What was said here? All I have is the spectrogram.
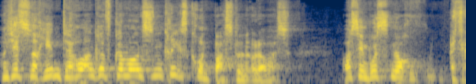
Und jetzt nach jedem Terrorangriff können wir uns einen Kriegsgrund basteln, oder was? Außerdem wussten doch, also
